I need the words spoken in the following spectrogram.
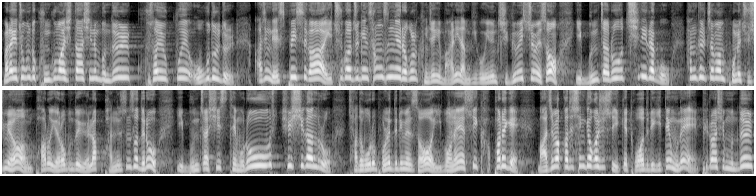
만약에 조금 더 궁금하시다 하시는 분들 9469의 오구들들 아직 넥스페이스가 이 추가적인 상승 여력을 굉장히 많이 남기고 있는 지금의 시점에서 이 문자로 7이라고 한 글자만 보내주시면 바로 여러분들 연락 받는 순서대로 이 문자 시스템으로 실시간으로 자동으로 보내드리면서 이번에 수익 가파르게 마지막까지 챙겨가실 수 있게 도와드리기 때문에 필요하신 분들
